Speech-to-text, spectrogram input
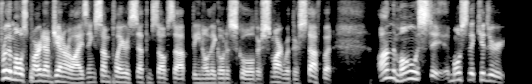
For the most part, I'm generalizing. Some players set themselves up. You know, they go to school. They're smart with their stuff. But on the most, eh, most of the kids are,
